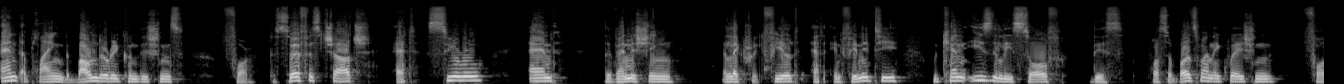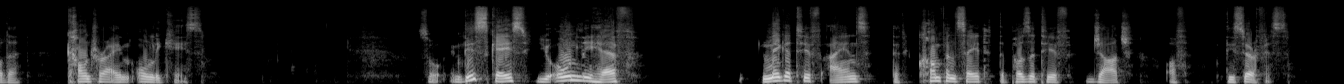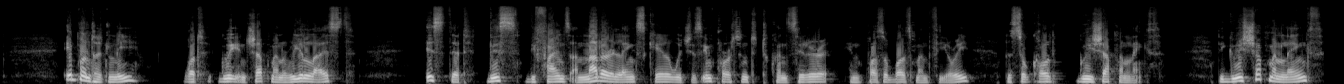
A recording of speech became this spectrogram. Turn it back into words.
and applying the boundary conditions for the surface charge at zero and the vanishing electric field at infinity, we can easily solve this Poisson-Boltzmann equation for the counterion only case. So in this case, you only have negative ions that compensate the positive charge of the surface. Importantly, what Gouy and Chapman realized is that this defines another length scale which is important to consider in Poisson-Boltzmann theory, the so-called Gouy-Chapman length. The Gouy-Chapman length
